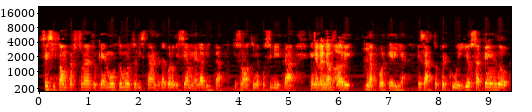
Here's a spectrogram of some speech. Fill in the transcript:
Se si fa un personaggio che è molto molto distante da quello che siamo nella vita, ci sono ottime possibilità che, che ne venga fuori una porcheria. Esatto, per cui io sapendo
